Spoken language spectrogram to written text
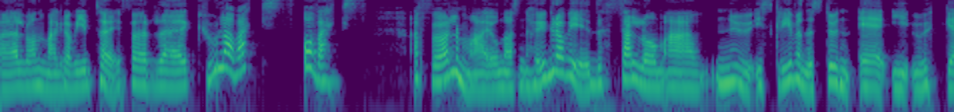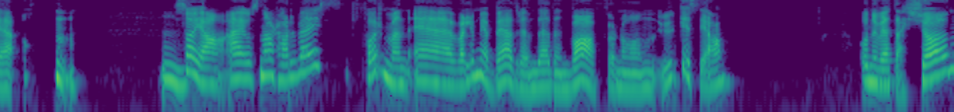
eh, låne meg gravidtøy, for uh, kula vokser og vokser. Jeg føler meg jo nesten høygravid, selv om jeg nå i skrivende stund er i uke 18. Mm. Så ja, jeg er jo snart halvveis. Formen er veldig mye bedre enn det den var for noen uker siden. Og nå vet jeg kjønn,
